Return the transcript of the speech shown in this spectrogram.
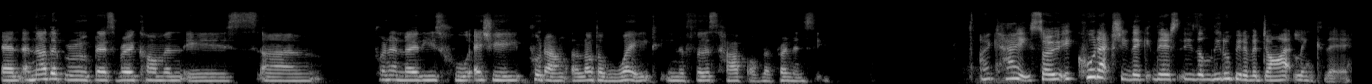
And another group that's very common is um, pregnant ladies who actually put on a lot of weight in the first half of the pregnancy. Okay, so it could actually there's, there's a little bit of a diet link there.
